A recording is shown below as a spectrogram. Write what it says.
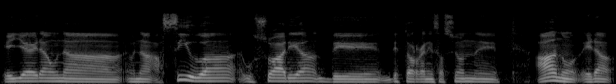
Ella era una, una asidua usuaria de, de esta organización. eh, ah, no, era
